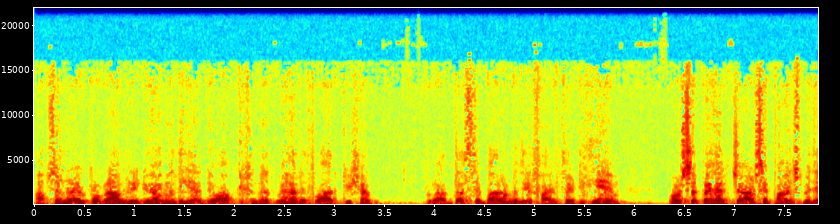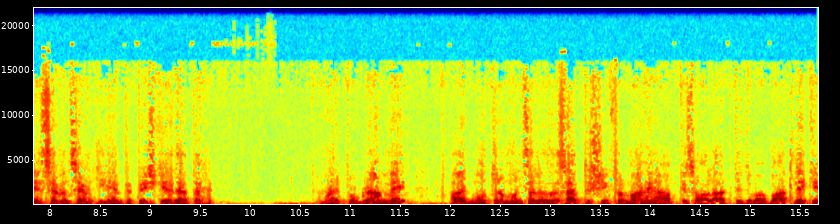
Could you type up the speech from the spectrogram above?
آپ سن رہے پروگرام ریڈیو احمدیہ، جو آپ کی خدمت میں ہر اتوار کی شب رات دس سے بارہ بجے فائیو تھرٹی اے ایم اور سپہر چار سے پانچ بجے سیون سیونٹی اے ایم پہ پیش کیا جاتا ہے۔ ہمارے پروگرام میں آج محترم منصر رضا صاحب تشریف فرما ہے آپ کے سوالات کے جوابات لے کے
